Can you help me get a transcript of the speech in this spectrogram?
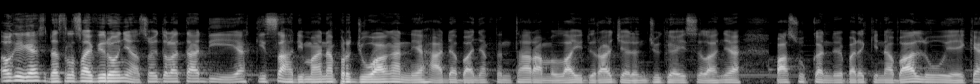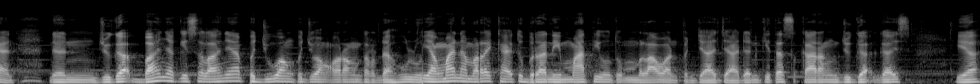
Oke guys, sudah selesai videonya. So itulah tadi ya kisah di mana perjuangan ya ada banyak tentara Melayu diraja dan juga istilahnya pasukan daripada Kinabalu ya kan. Dan juga banyak istilahnya pejuang-pejuang orang terdahulu yang mana mereka itu berani mati untuk melawan penjajah dan kita sekarang juga guys ya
